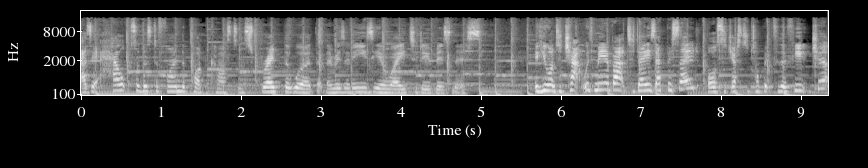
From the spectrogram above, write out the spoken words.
as it helps others to find the podcast and spread the word that there is an easier way to do business. If you want to chat with me about today's episode or suggest a topic for the future,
